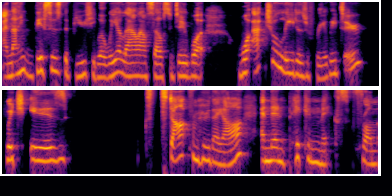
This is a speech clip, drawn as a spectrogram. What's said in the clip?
And I think this is the beauty where we allow ourselves to do what what actual leaders really do, which is start from who they are and then pick and mix from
